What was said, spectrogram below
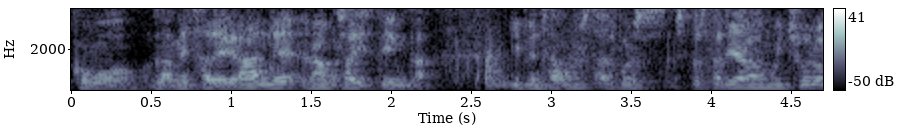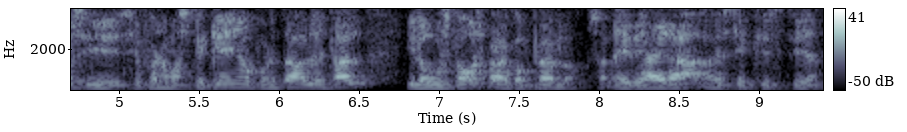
como la mesa de grande, era una cosa distinta. Y pensamos, ostras, pues esto estaría muy chulo si, fuera más pequeño, portable, tal, y lo buscamos para comprarlo. O sea, la idea era a ver si existía.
